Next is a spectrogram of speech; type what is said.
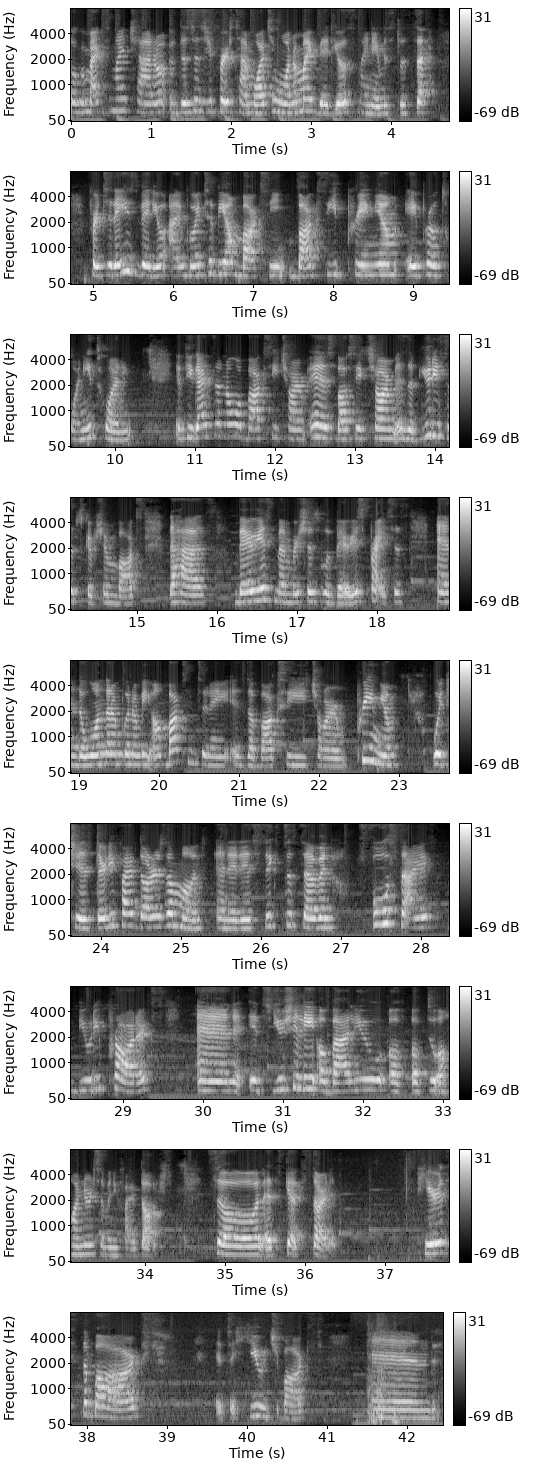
welcome back to my channel. If this is your first time watching one of my videos, my name is Lisa. For today's video, I'm going to be unboxing Boxy Premium April 2020. If you guys don't know what Boxy Charm is, Boxy Charm is a beauty subscription box that has various memberships with various prices and the one that I'm going to be unboxing today is the Boxy Charm Premium which is $35 a month and it is 6 to 7 full-size beauty products and it's usually a value of up to $175 so let's get started. Here's the box. It's a huge box. And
